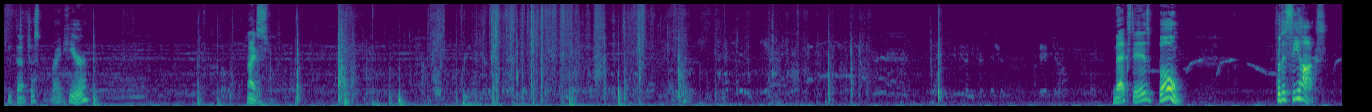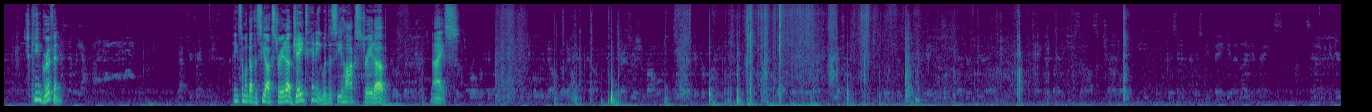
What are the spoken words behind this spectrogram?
Keep that just right here. Nice. Next is boom. For the Seahawks, Shaquem Griffin. I think someone got the Seahawks straight up. Jay Tinney with the Seahawks straight up. Nice.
